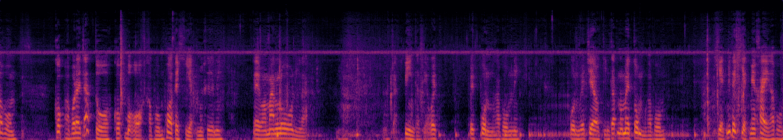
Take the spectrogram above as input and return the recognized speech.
ครับผม กบหาบ่ได้จักตัวกบบ่ออกครับผมพ่อแต่เขียดเมื่อคืนนี้ได้ประมาณโลนี่แหละ กปิ้งก็เสียไว้ไปป่นครับผมนี่ป่นไว้แจวกินกับน้ำไม้ต้มครับผม เขียดไม่แต่เขียดแม่ไข่ครับ ผม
